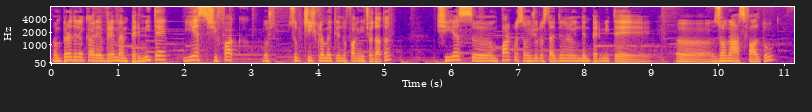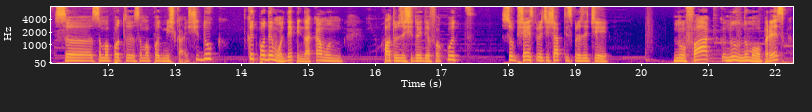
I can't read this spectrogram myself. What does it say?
În perioadele în care vremea îmi permite, ies și fac, nu știu, sub 5 km nu fac niciodată și ies uh, în parcul sau în jurul stadionului unde îmi permite uh, zona asfaltul să, să, mă pot, să mă pot mișca. Și duc cât pot de mult, depinde. Dacă am un 42 de făcut, sub 16-17 nu fac, nu, nu mă opresc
